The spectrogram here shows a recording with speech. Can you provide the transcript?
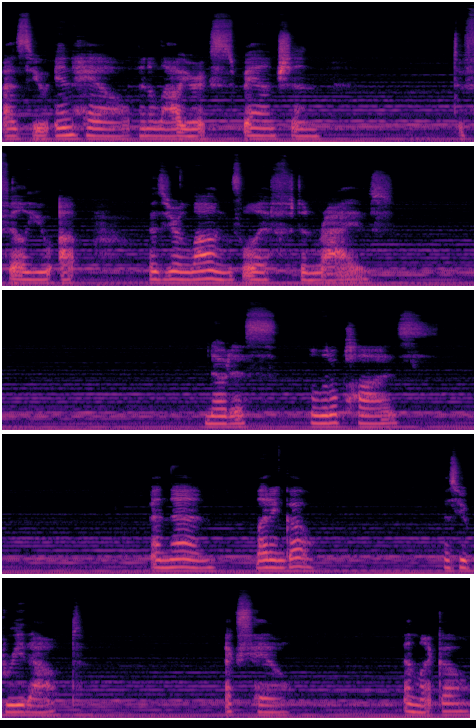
as you inhale and allow your expansion to fill you up as your lungs lift and rise. Notice a little pause and then letting go as you breathe out. Exhale and let go.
